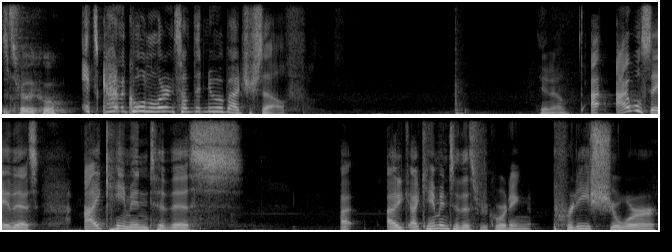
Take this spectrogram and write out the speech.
it's really cool It's kind of cool to learn something new about yourself. You know, I, I will say this. I came into this I, I I came into this recording pretty sure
